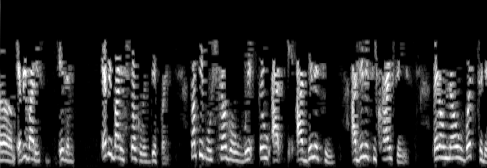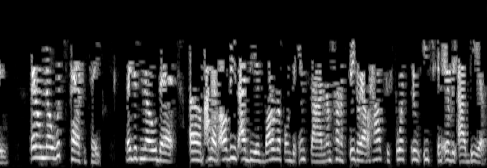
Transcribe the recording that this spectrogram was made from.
um, everybody isn't, everybody's struggle is different. Some people struggle with, through identity, identity crises. They don't know what to do. They don't know which path to take. They just know that um, I have all these ideas bottled up on the inside, and I'm trying to figure out how to sort through each and every idea.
